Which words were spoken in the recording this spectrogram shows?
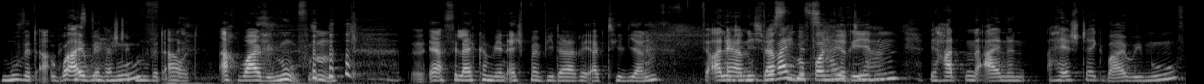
Move It Out. Why we move? move It Out. Ach, Why We Move. Mm ja, vielleicht können wir ihn echt mal wieder reaktivieren. Für alle, die ähm, nicht wissen, wovon Zeit wir reden, lang. wir hatten einen Hashtag WhyRemove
